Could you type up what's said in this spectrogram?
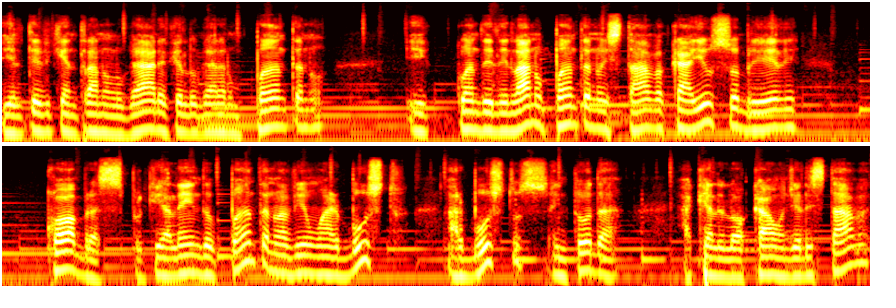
e ele teve que entrar num lugar, e aquele lugar era um pântano, e quando ele lá no pântano estava, caiu sobre ele cobras, porque além do pântano havia um arbusto, arbustos em toda aquele local onde ele estava,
